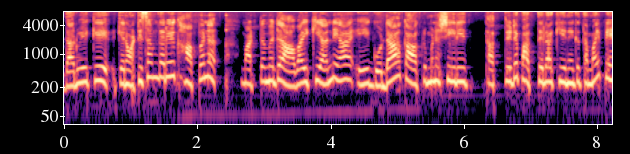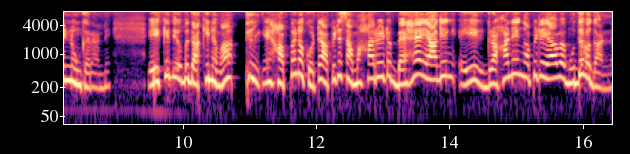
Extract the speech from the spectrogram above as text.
දරුවෙක්ගේ කියන්නේ ඔටිසම් දරුවෙක් හපන මට්ටමට ආවයි කියන්නේ එයා ඒ ගොඩාක් ආක්‍රමණශීලී තත්ත්වයට පත් වෙලා කියන එක තමයි පෙන්눔 කරන්නේ. ඒකෙදි ඔබ දකිනවා ඒ හපනකොට අපිට සමහර වෙලට බැහැ යාගෙන් ඒ ග්‍රහණයෙන් අපිට යාව මුදව ගන්න.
